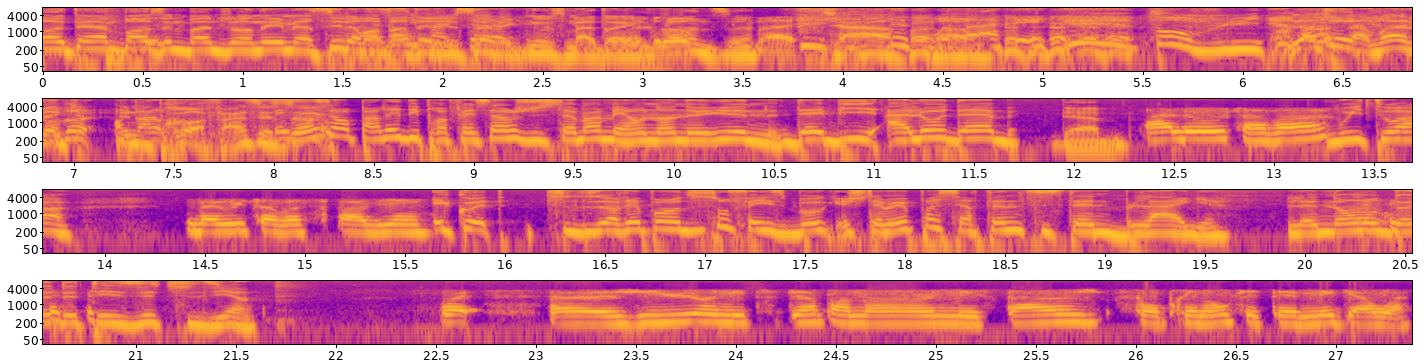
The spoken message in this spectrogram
on t'aime. Passe une bonne journée. Merci d'avoir partagé ça avec nous ce matin. le fun, ça. Ciao. Pauvre lui. Là, OK, ça va avec on une parle- prof, hein, c'est Ben, ça? C'est ça, on parlait des professeurs justement, mais on en a une. Debbie. Allô, Deb? Deb. Allô, ça va? Oui, toi. Ben oui, ça va super bien. Écoute, tu nous as répondu sur Facebook. J'étais même pas certaine si c'était une blague. Le nom d'un de tes étudiants. Ouais. Euh, j'ai eu un étudiant pendant un de mes stages. Son prénom, c'était Megawatt.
